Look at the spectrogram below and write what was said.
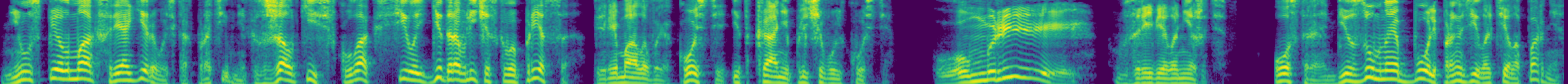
Не успел Макс реагировать, как противник сжал кисть в кулак с силой гидравлического пресса, перемалывая кости и ткани плечевой кости. «Умри!» — взревела нежить. Острая, безумная боль пронзила тело парня,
